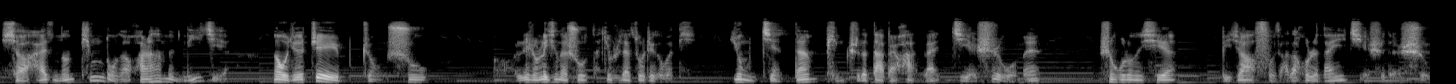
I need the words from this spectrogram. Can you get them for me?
小孩子能听懂的话，让他们理解。那我觉得这种书啊，那种类型的书，它就是在做这个问题，用简单平实的大白话来解释我们生活中的一些比较复杂的或者难以解释的事物。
